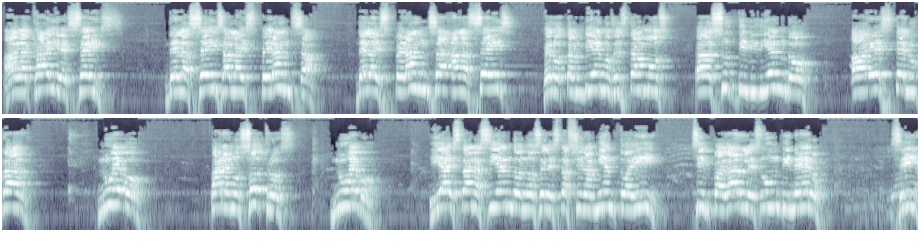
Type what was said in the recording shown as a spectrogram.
a la calle 6. De la 6 a la esperanza. De la esperanza a la 6. Pero también nos estamos ah, subdividiendo a este lugar nuevo para nosotros nuevo. Y ya están haciéndonos el estacionamiento ahí sin pagarles un dinero. Sí,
